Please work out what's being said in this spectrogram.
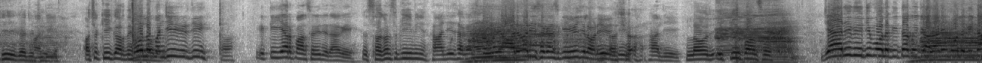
ਠੀਕ ਹੈ ਜੀ ਠੀਕ ਹੈ। ਅੱਛਾ ਕੀ ਕਰਦੇ ਹੋ ਮੁੱਲ ਪੰਜੀ ਵੀਰ ਜੀ। ਹਾਂ। 21500 ਹੀ ਦੇ ਦਾਂਗੇ। ਇਹ ਸਗਨ ਸਕੀਮ ਹੀ ਹੈ। ਹਾਂਜੀ ਸਗਨ ਸਕੀਮ ਹਰ ਵਾਰੀ ਸਗਨ ਸਕੀਮ ਹੀ ਚਲਾਉਣੀ ਵੀਰ ਜੀ। ਹਾਂਜੀ। ਲਓ ਜੀ 21500 ਜੈ ਜੀ ਵੀਰ ਜੀ ਮੁੱਲ ਕੀਤਾ ਕੋਈ ਜ਼ਿਆਦਾ ਨਹੀਂ ਮੁੱਲ ਕੀਤਾ।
